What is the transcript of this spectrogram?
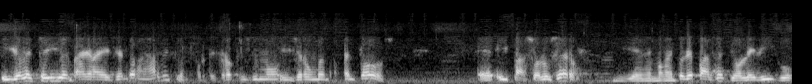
y yo le estoy agradeciendo a los árbitros porque creo que hicimos, hicieron un buen papel todos. Eh, y pasó Lucero. Y en el momento que pasa, yo le digo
